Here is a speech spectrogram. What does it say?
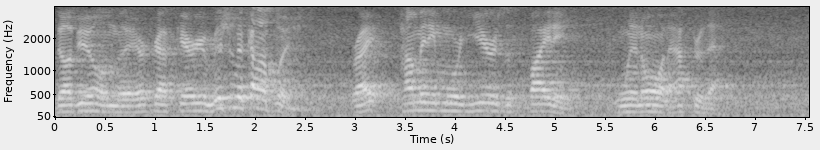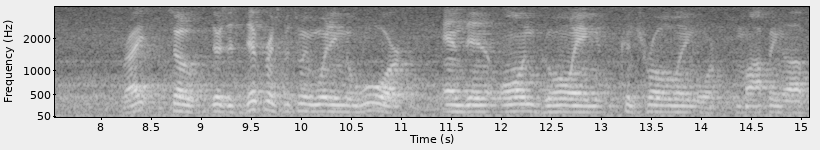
W on the aircraft carrier, mission accomplished, right? How many more years of fighting went on after that. Right? So there's a difference between winning the war and then ongoing controlling or mopping up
